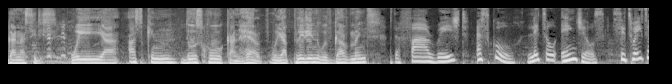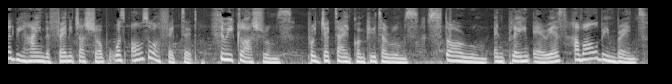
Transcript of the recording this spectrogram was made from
Ghana cedis. We are asking those who can help. We are pleading with government. The fire raged. A school, Little Angels, situated behind the furniture shop, was also affected. Three classrooms, projector and computer rooms, storeroom, and playing areas have all been burnt.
